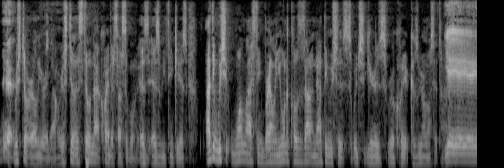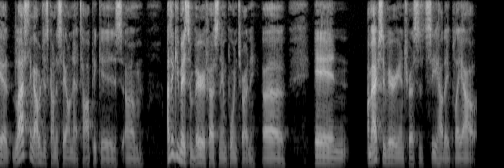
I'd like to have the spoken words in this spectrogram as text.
early. yeah, We're still early right now. We're still it's still not quite accessible as as we think it is. I think we should one last thing, Brylan. You want to close this out, and I think we should switch gears real quick because we're almost at time. Yeah, yeah, yeah, yeah. Last thing I would just kind of say on that topic is, um, I think you made some very fascinating points, Rodney. Uh, and I'm actually very interested to see how they play out.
